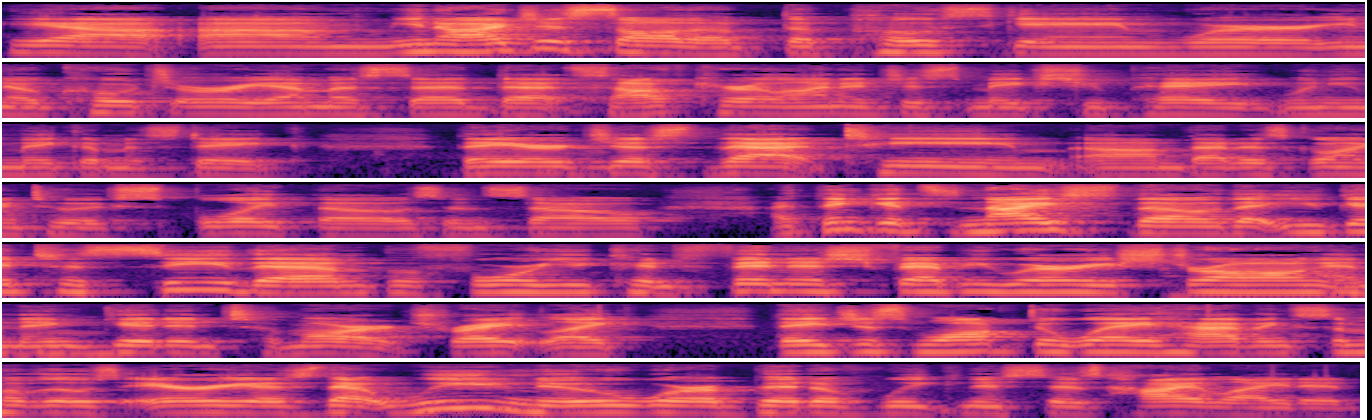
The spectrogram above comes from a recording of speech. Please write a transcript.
Yeah, um, you know, I just saw the the post game where you know Coach Auriemma said that South Carolina just makes you pay when you make a mistake they are just that team um, that is going to exploit those. And so I think it's nice, though, that you get to see them before you can finish February strong and then mm-hmm. get into March, right? Like they just walked away having some of those areas that we knew were a bit of weaknesses highlighted.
